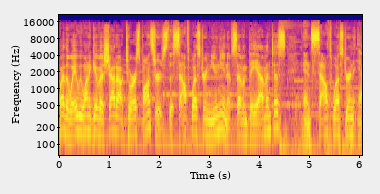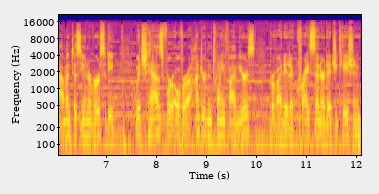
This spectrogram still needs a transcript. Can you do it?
By the way, we want to give a shout out to our sponsors, the Southwestern Union of Seventh day Adventists and Southwestern Adventist University, which has for over 125 years provided a Christ centered education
